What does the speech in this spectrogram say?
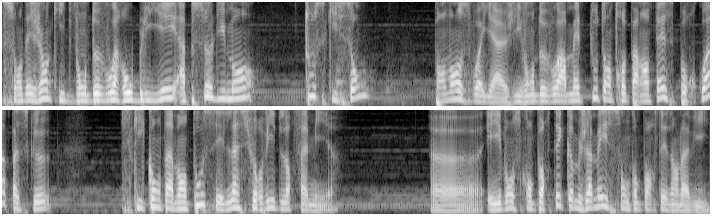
sont des gens qui vont devoir oublier absolument tout ce qu'ils sont pendant ce voyage. Ils vont devoir mettre tout entre parenthèses. Pourquoi? Parce que ce qui compte avant tout, c'est la survie de leur famille. euh, et ils vont se comporter comme jamais ils se sont comportés dans la vie.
